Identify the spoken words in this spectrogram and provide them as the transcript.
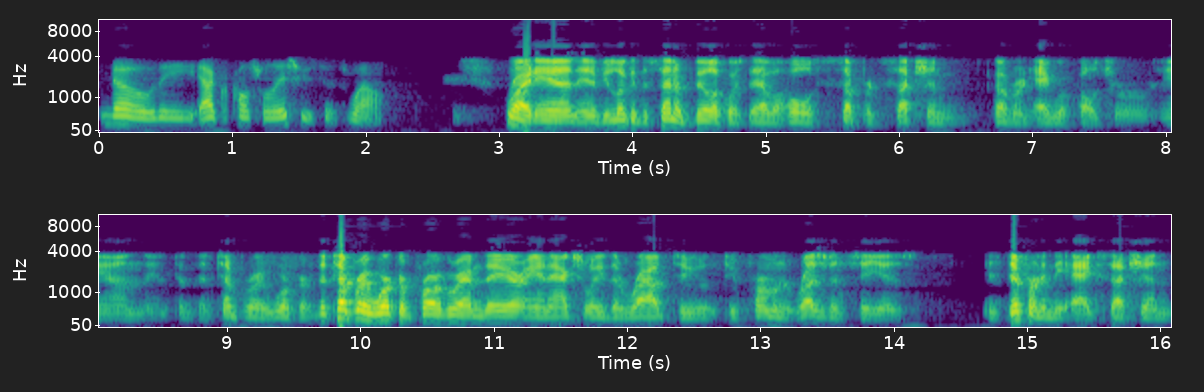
know the agricultural issues as well. Right, and, and if you look at the Senate bill, of course, they have a whole separate section covering agriculture and, and the temporary worker. The temporary worker program there, and actually the route to, to permanent residency is is different in the ag section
